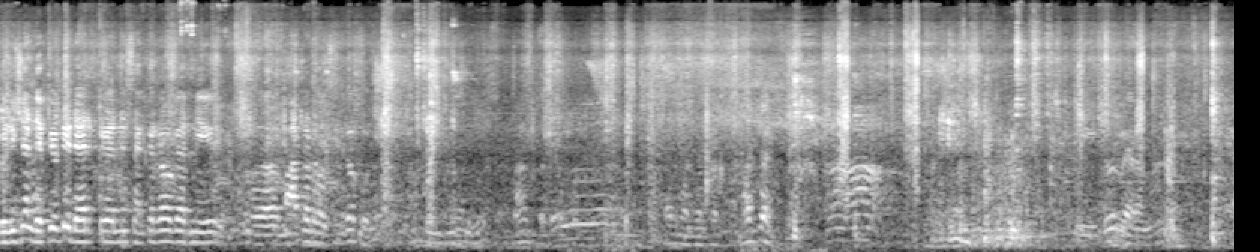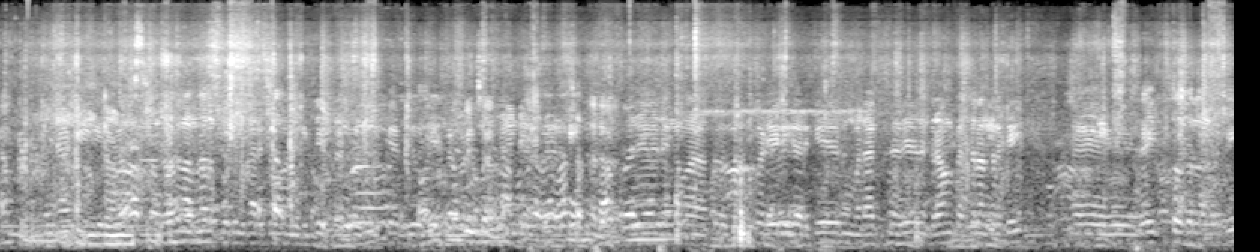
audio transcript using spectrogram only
డివిజన్ డిప్యూటీ డైరెక్టర్ గారిని శంకర్రావు గారిని మాట్లాడవలసిందిగా కోరుతున్నాను. కార్యక్రమానికి గారికి గ్రామ పెద్దలందరికీ రైతు సోదరులందరికీ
